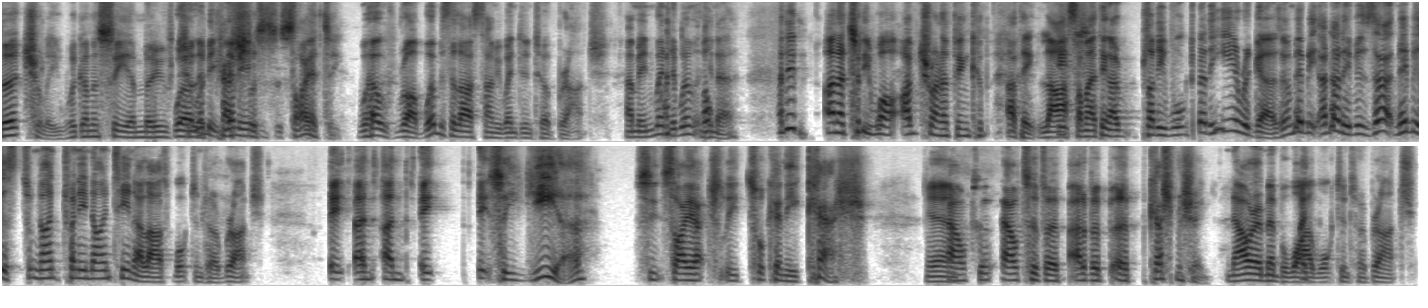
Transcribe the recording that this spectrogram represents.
virtually. We're going to see a move well, to a me, cashless me, society. Well, Rob, when was the last time you went into a branch? I mean, when, I, when well, you know? I didn't. And I tell you what, I'm trying to think of. I think last time, I think I bloody walked about a year ago. So maybe, I don't even, is that, maybe it was 2019 I last walked into a branch. It, and and it, it's a year since I actually took any cash yeah. out of out of a out of a, a cash machine. Now I remember why I, I walked into a branch.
